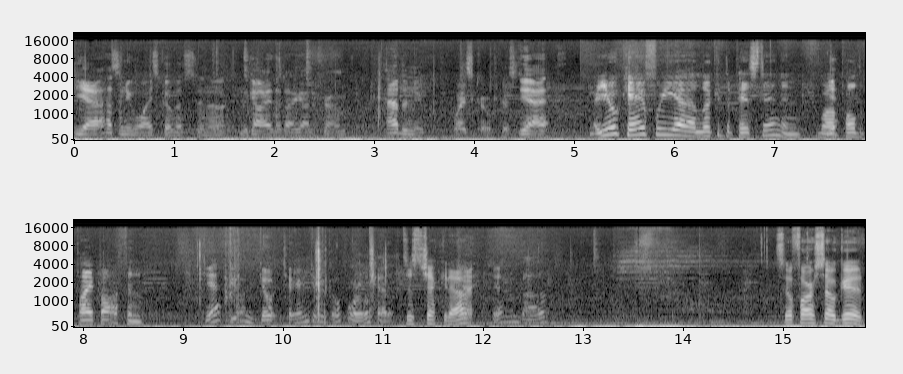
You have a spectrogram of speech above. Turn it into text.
Yeah, it has a new Wiseco list in it. The guy that I got it from. had a new Wiseco piston? Yeah, Are you okay if we uh, look at the piston and well Yeah. pull the pipe off and yeah. If you want to go, tear into it, go for it. Look at it. just check it out? Okay. Yeah, I'm about it. So far, so good.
